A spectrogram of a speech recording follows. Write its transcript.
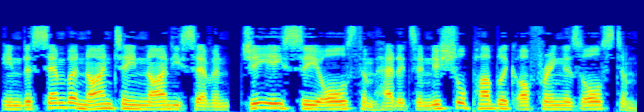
In December 1997, GEC Alstom had its initial public offering as Alstom.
